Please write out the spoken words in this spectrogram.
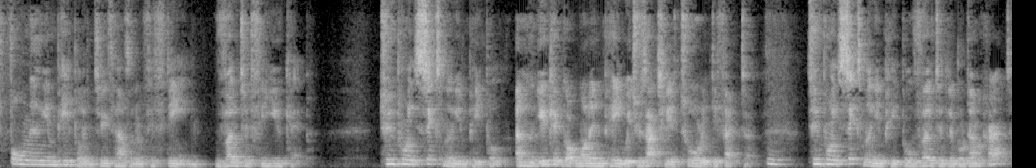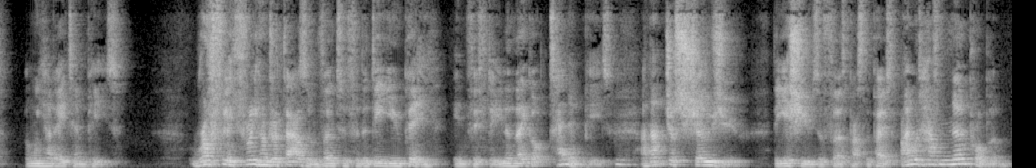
4 million people in 2015 voted for UKIP. 2.6 million people, and UKIP got one MP, which was actually a Tory defector. 2.6 million people voted Liberal Democrat, and we had eight MPs. Roughly 300,000 voted for the DUP in 15, and they got 10 MPs. Hmm. And that just shows you the issues of first past the post. I would have no problem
